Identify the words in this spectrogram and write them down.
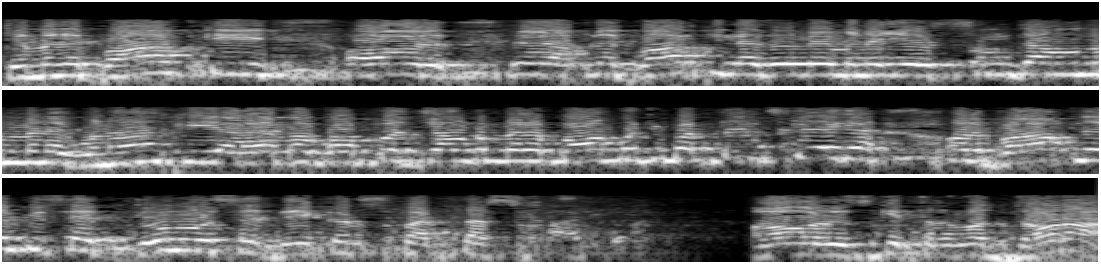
कि मैंने बाप की और अपने बाप की नज़र में मैंने ये समझा मतलब मैंने गुनाह किया है, मैं वापस जाऊँगा, मेरा बाप मुझे पर तरस करेगा। और बाप ने भी से दूर से देखकर उस पर तरस खा लिया। और उसकी तरफ़ दौड़ा,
